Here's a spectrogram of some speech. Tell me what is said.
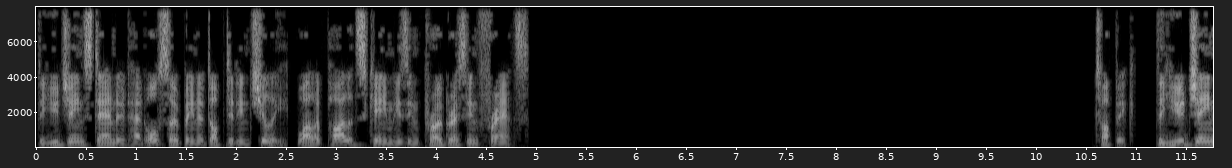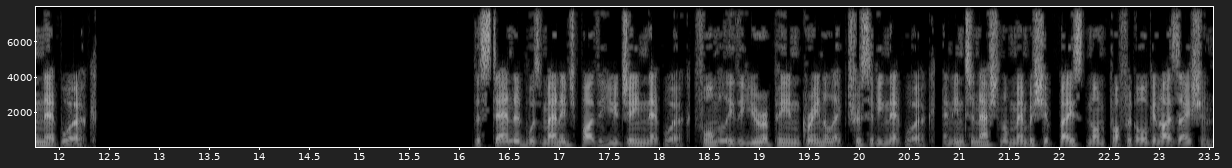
The Eugene Standard had also been adopted in Chile, while a pilot scheme is in progress in France. The Eugene network The standard was managed by the Eugene Network formerly the European Green Electricity Network, an international membership-based non-profit organization.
